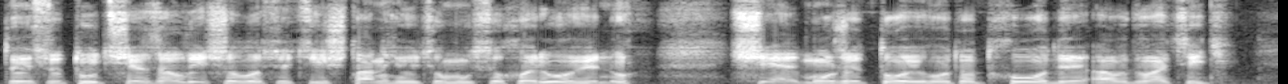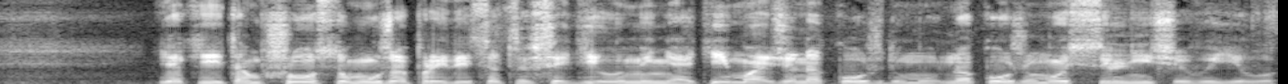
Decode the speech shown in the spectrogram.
Тобто тут ще залишилось у цій штанги, у цьому сухарьові. Ну, ще може той год відходить, а в 20 який там в шостому вже прийдеться це все діло міняти. І майже на кожному, на кожному ось сильніше виїло.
